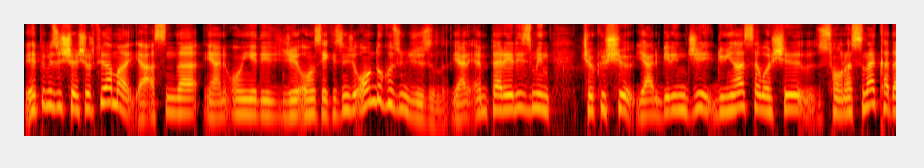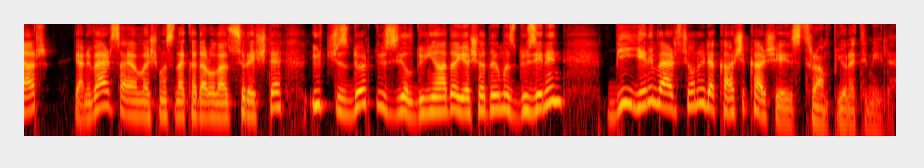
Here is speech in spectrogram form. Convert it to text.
hepimizi şaşırtıyor ama ya aslında yani 17. 18. 19. yüzyıl yani emperyalizmin çöküşü yani Birinci Dünya Savaşı sonrasına kadar yani Versay Anlaşması'na kadar olan süreçte 300-400 yıl dünyada yaşadığımız düzenin bir yeni versiyonuyla karşı karşıyayız Trump yönetimiyle.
